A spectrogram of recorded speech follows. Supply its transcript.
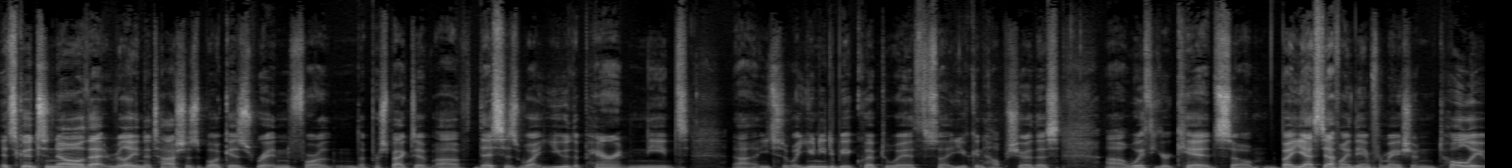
it's good to know that really Natasha's book is written for the perspective of this is what you, the parent, needs. Uh, each what you need to be equipped with so that you can help share this uh, with your kids. So, but yes, definitely the information totally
